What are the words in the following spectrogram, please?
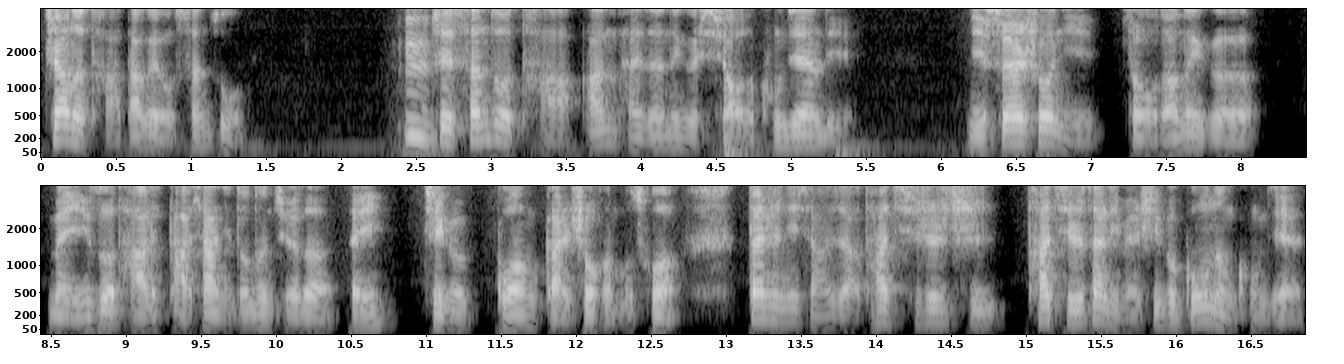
这样的塔大概有三座，嗯这三座塔安排在那个小的空间里，你虽然说你走到那个每一座塔里塔下，你都能觉得，哎，这个光感受很不错，但是你想一想，它其实是它其实在里面是一个功能空间，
